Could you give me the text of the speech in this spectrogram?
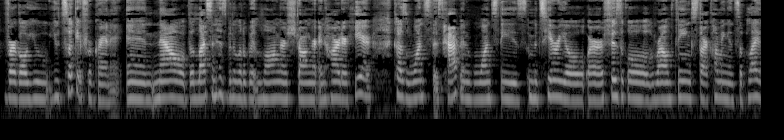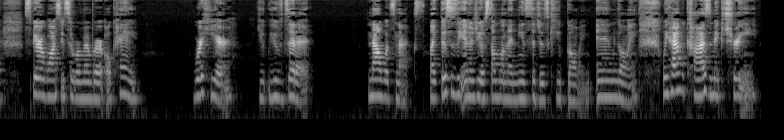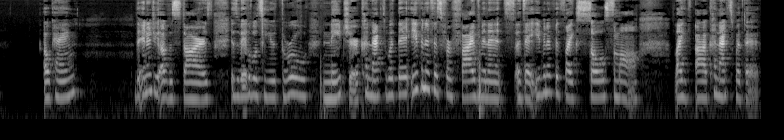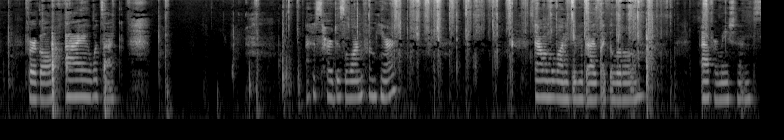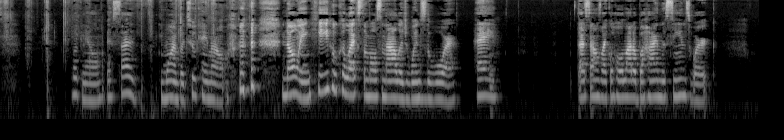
Virgo, you you took it for granted and now the lesson has been a little bit longer, stronger and harder here cuz once this happened, once these material or physical realm things start coming into play, spirit wants you to remember, okay, we're here. You you've did it. Now what's next? Like this is the energy of someone that needs to just keep going and going. We have cosmic tree. Okay? The energy of the stars is available to you through nature. Connect with it, even if it's for five minutes a day, even if it's like so small. Like, uh, connect with it, Virgo. I, what's that? Just heard just one from here. And I'm gonna move on to give you guys like a little affirmations. Look now, it said one, but two came out. Knowing he who collects the most knowledge wins the war. Hey, that sounds like a whole lot of behind the scenes work.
